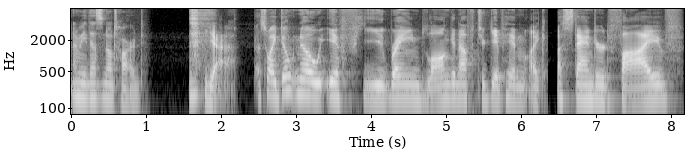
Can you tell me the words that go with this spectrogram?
I mean, that's not hard. yeah. So I don't know if he reigned long enough to give him like a standard five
